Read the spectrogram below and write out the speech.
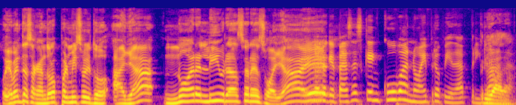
Obviamente sacando los permisos y todo. Allá no eres libre de hacer eso. Allá No, es... lo que pasa es que en Cuba no hay propiedad privada.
